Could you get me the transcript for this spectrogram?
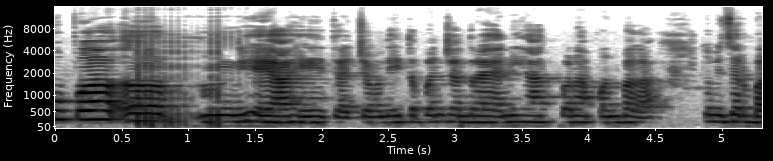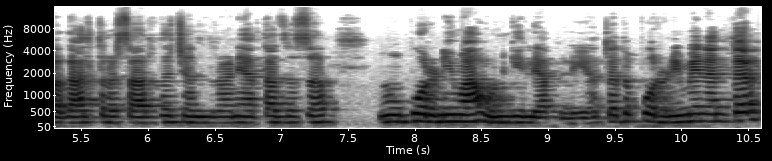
खूप हे आहे त्याच्यामध्ये. इथं पण चंद्र आहे आणि ह्यात पण आपण बघा. तुम्ही जर बघाल तर सार्ध चंद्र आणि आता जसं पौर्णिमा होऊन गेली आपली. आता तर पौर्णिमेनंतर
